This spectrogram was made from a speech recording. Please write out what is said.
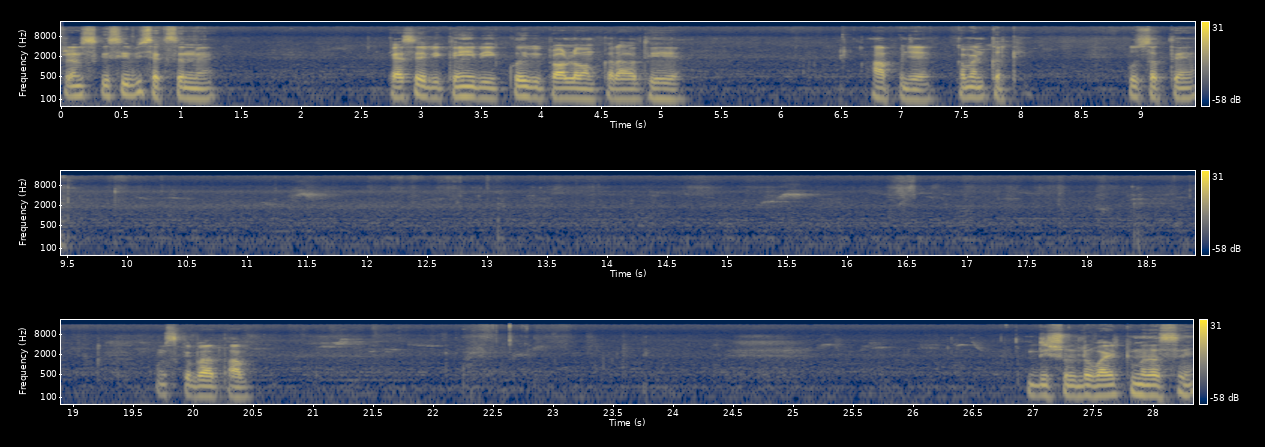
फ्रेंड्स किसी भी सेक्शन में कैसे भी, कहीं भी कोई भी प्रॉब्लम आपको होती है, आप मुझे कमेंट करके पूछ सकते हैं। उसके बाद आप डिश शोल्डर वायर की मदद से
